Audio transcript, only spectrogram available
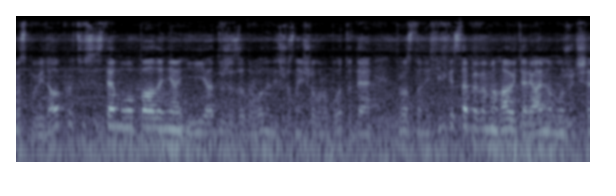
розповідав про цю систему опалення, і я дуже задоволений, що знайшов роботу, де просто не тільки з тебе вимагають, а реально можуть ще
